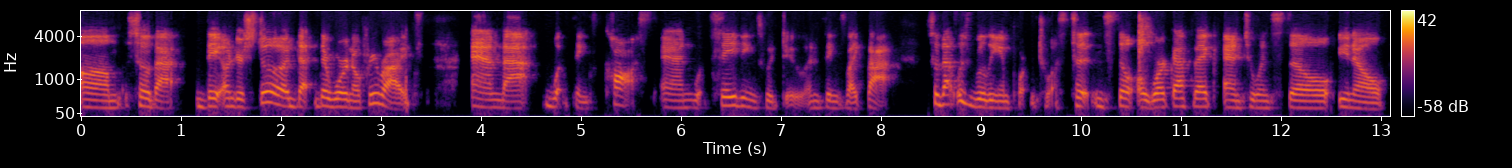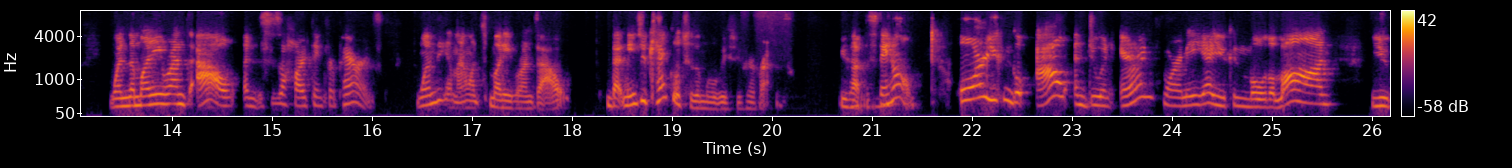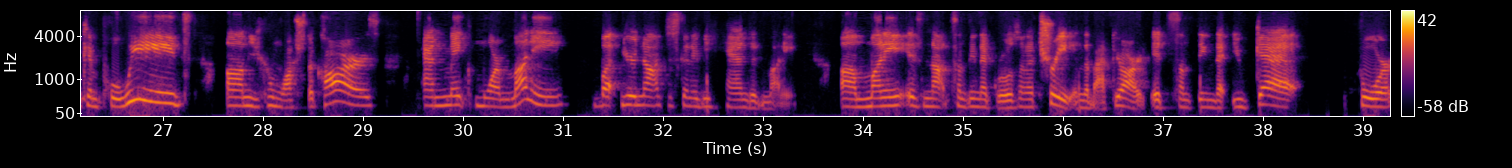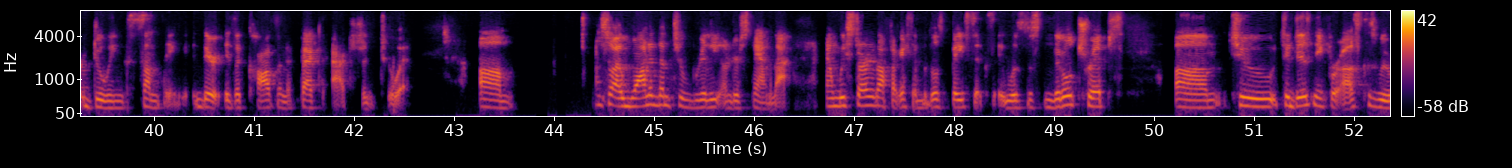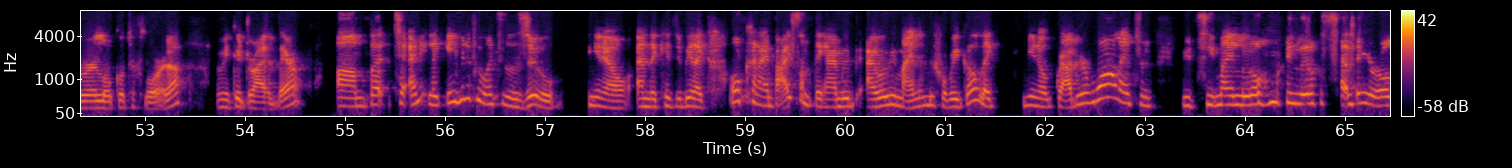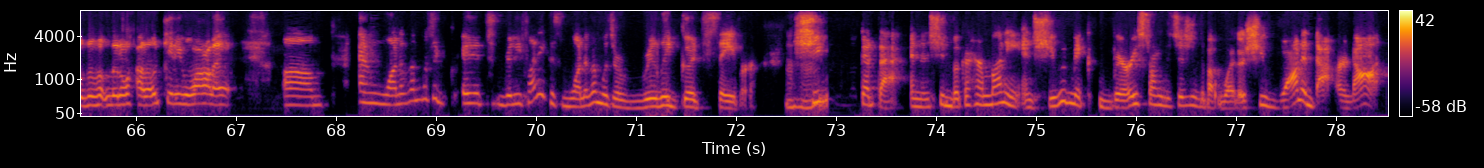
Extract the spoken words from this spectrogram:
Um, so that they understood that there were no free rides and that what things cost and what savings would do and things like that. So that was really important to us to instill a work ethic and to instill you know when the money runs out and this is a hard thing for parents when the allowance money runs out that means you can't go to the movies with your friends you have to stay mm-hmm. home or you can go out and do an errand for me yeah you can mow the lawn you can pull weeds, um, you can wash the cars and make more money, but you're not just going to be handed money. Um, money is not something that grows on a tree in the backyard. It's something that you get for doing something. There is a cause and effect action to it. Um, so I wanted them to really understand that. And we started off, like I said, with those basics. It was just little trips um, to to Disney for us because we were local to Florida and we could drive there. Um, but to any like even if we went to the zoo, you know, and the kids would be like, "Oh, can I buy something?" I would I would remind them before we go, like, you know, grab your wallets, and you'd see my little my little seven year old with a little Hello Kitty wallet. Um, and one of them was a. It's really funny because one of them was a really good saver. Mm-hmm. She at that, and then she'd look at her money, and she would make very strong decisions about whether she wanted that or not.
